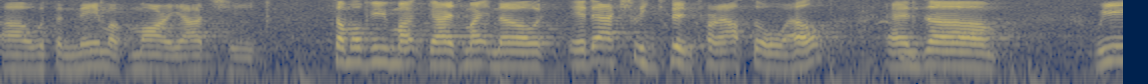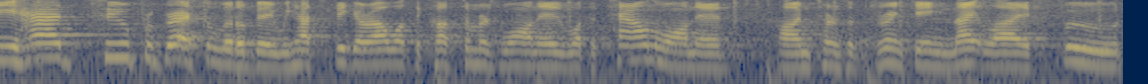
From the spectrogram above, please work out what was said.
uh, with the name of Mariachi. Some of you might, guys might know it actually didn't turn out so well. And um, we had to progress a little bit. We had to figure out what the customers wanted, what the town wanted uh, in terms of drinking, nightlife, food.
